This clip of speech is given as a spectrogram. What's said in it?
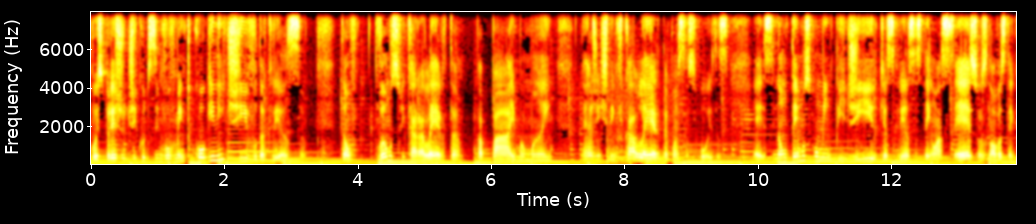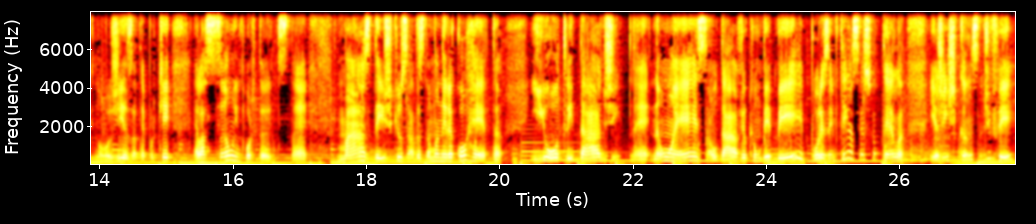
pois prejudica o desenvolvimento cognitivo da criança. Então, vamos ficar alerta, papai, mamãe, né? A gente tem que ficar alerta com essas coisas. É, se não temos como impedir que as crianças tenham acesso às novas tecnologias, até porque elas são importantes, né? Mas desde que usadas da maneira correta. E outra, idade, né? Não é saudável que um bebê, por exemplo, tenha acesso à tela. E a gente cansa de ver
